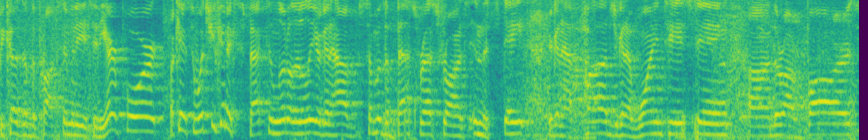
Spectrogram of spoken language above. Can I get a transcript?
because of the proximity to the airport. Okay, so what you can expect expect in Little Italy. You're going to have some of the best restaurants in the state. You're going to have pubs. You're going to have wine tasting. Uh, there are bars.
